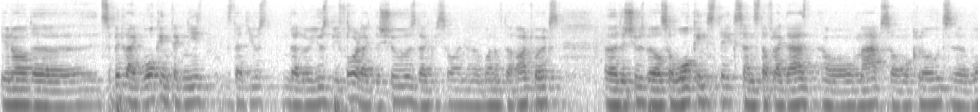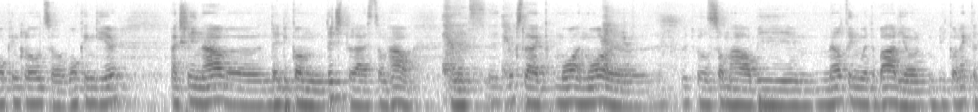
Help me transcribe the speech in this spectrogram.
you know, the it's a bit like walking techniques that used that were used before, like the shoes, like we saw in uh, one of the artworks. Uh, the shoes, but also walking sticks and stuff like that, or maps, or clothes, uh, walking clothes, or walking gear. Actually, now uh, they become digitalized somehow, and it looks like more and more uh, it will somehow be melting with the body or be connected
